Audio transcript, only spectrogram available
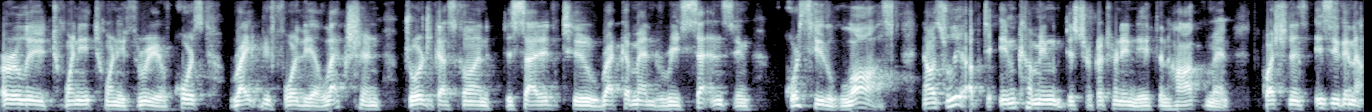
early 2023. Of course, right before the election, George Gascon decided to recommend resentencing. Of course, he lost. Now it's really up to incoming District Attorney Nathan Hochman. The question is, is he going to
